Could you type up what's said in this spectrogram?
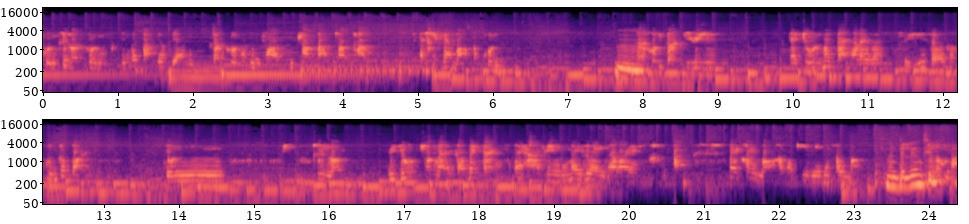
คุณขึ้นรถคุณคุณก็ปรับเครื่องเสียงรถคุณถ้าคุณชอบคุณชอบปรับชอบทำอาชีพนี้เหมาะกับคุณแล้วคุณเปิดทีวีไอจูนไม่แต่งอะไรเลยสีเสือก็คุณก็ปล่อยคุณขึ้นรถวิทยุช่องไหนก็ไม่แต่งไม่หาเพลงไม่เลื่อนอะไร ไม่ค่อยเหมาะครับอาชีพนี้ไม่ค่อยเหมาะ มันเป็นเรื่องศิลปะ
